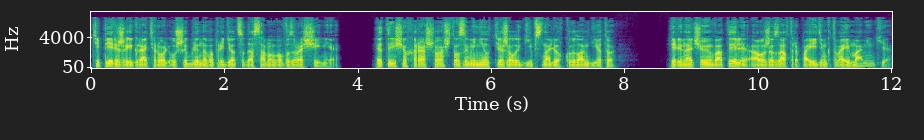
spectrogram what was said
Теперь же играть роль ушибленного придется до самого возвращения. Это еще хорошо, что заменил тяжелый гипс на легкую лангету. Переночуем в отеле, а уже завтра поедем к твоей маменьке.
